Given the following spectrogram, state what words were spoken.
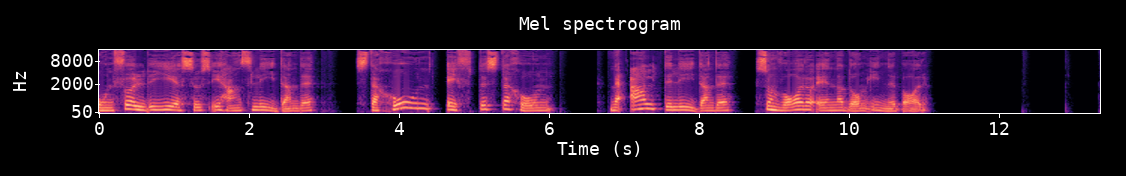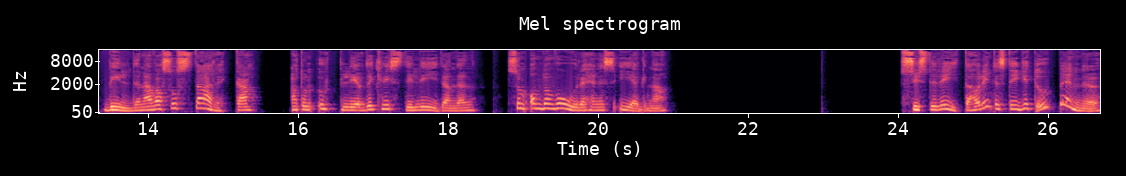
Hon följde Jesus i hans lidande, station efter station, med allt det lidande som var och en av dem innebar. Bilderna var så starka att hon upplevde Kristi lidanden som om de vore hennes egna. Syster Rita har inte stigit upp ännu.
